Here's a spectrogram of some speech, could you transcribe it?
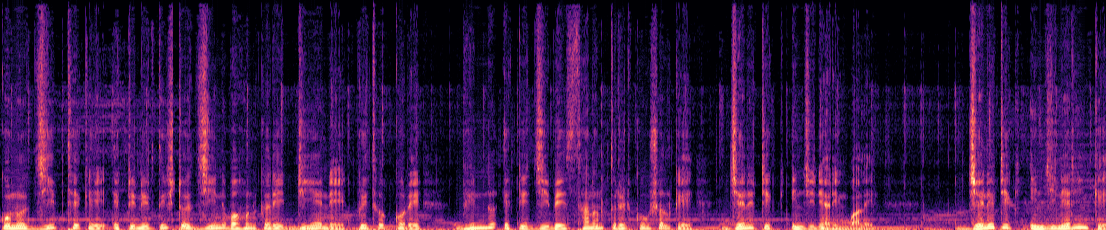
কোনো জীব থেকে একটি নির্দিষ্ট জিন বহনকারী ডিএনএ পৃথক করে ভিন্ন একটি জীবে স্থানান্তরের কৌশলকে জেনেটিক ইঞ্জিনিয়ারিং বলে। জেনেটিক ইঞ্জিনিয়ারিংকে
